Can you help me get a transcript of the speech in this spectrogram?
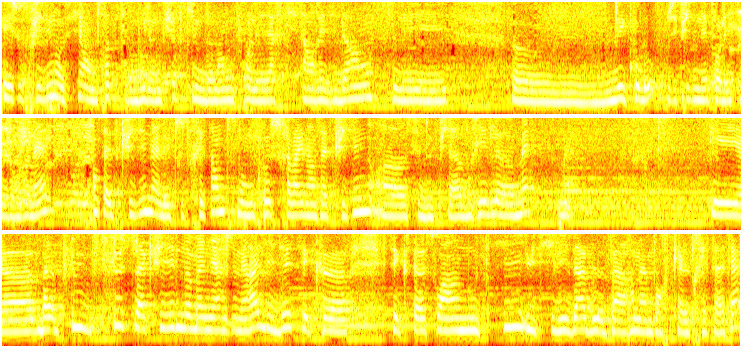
je cuisine aussi entre autres pour Bouillon Cube qui me demande pour les artistes en résidence, les, euh, les colos. J'ai cuisiné pour les séjours jeunesse. Cette cuisine, elle est toute récente, donc je travaille dans cette cuisine, c'est depuis avril-mai. Et euh, bah, plus, la cuisine de manière générale, l'idée c'est que, c'est que ça soit un outil utilisable par n'importe quel prestataire.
